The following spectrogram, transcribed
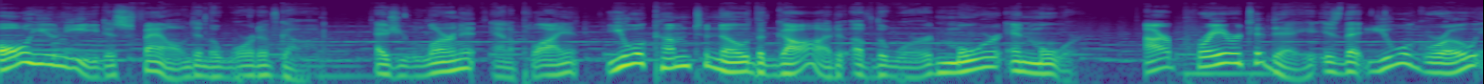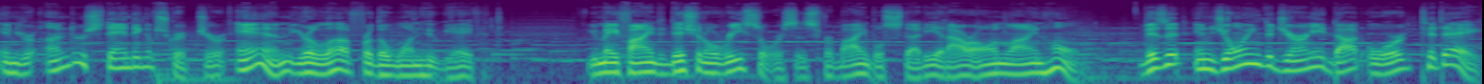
All you need is found in the Word of God. As you learn it and apply it, you will come to know the God of the Word more and more. Our prayer today is that you will grow in your understanding of Scripture and your love for the one who gave it. You may find additional resources for Bible study at our online home. Visit enjoyingthejourney.org today.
